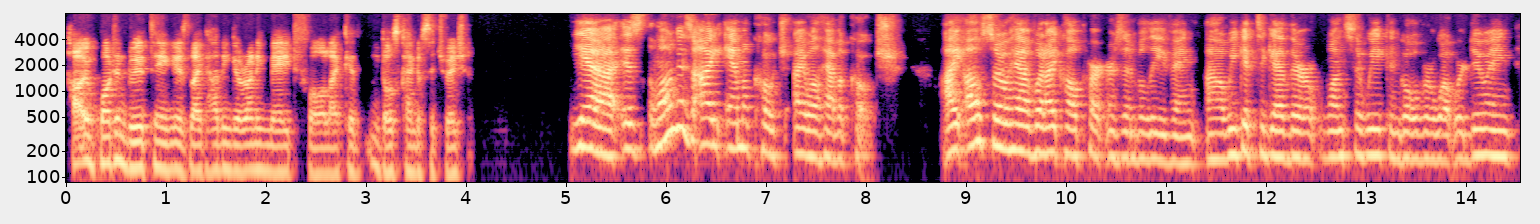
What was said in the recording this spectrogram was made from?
how important do you think is like having a running mate for like a, those kind of situation? Yeah as long as i am a coach i will have a coach I also have what I call partners in believing. Uh, we get together once a week and go over what we're doing,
